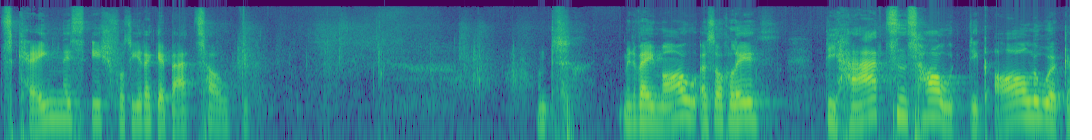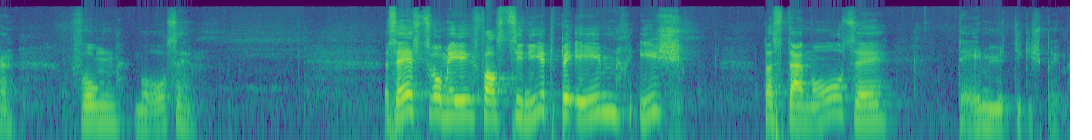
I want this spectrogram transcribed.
das Geheimnis ist von seiner Gebetshaltung. Und wir wollen mal so ein bisschen die Herzenshaltung anschauen vom Mose. Das Erste, was mich fasziniert bei ihm, ist, dass der Mose demütig ist geblieben.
